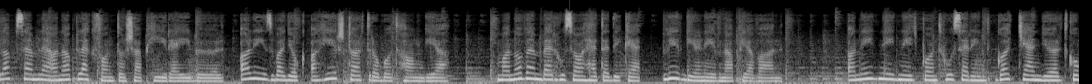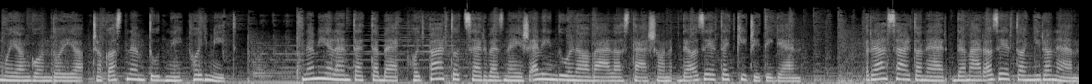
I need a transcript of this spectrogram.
Lapszemle a nap legfontosabb híreiből. Alíz vagyok, a hírstart robot hangja. Ma november 27-e, Virgil névnapja van. A 444.hu szerint Gattyán György komolyan gondolja, csak azt nem tudni, hogy mit. Nem jelentette be, hogy pártot szervezne és elindulna a választáson, de azért egy kicsit igen. Rászállt a NER, de már azért annyira nem.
